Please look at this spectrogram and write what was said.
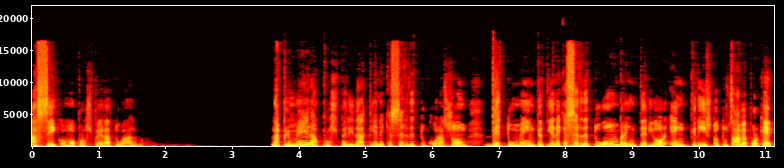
así como prospera tu alma. La primera prosperidad tiene que ser de tu corazón, de tu mente, tiene que ser de tu hombre interior en Cristo. ¿Tú sabes por qué?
